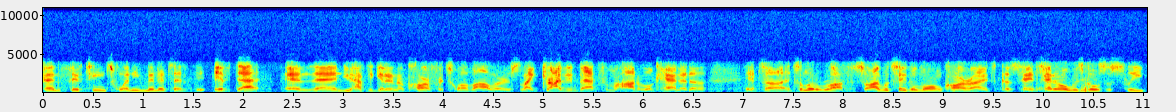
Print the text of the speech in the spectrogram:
10, 15, 20 minutes, if that, and then you have to get in a car for 12 hours, like driving back from Ottawa, Canada. It's uh, it's a little rough. So I would say the long car rides because Santana always goes to sleep.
